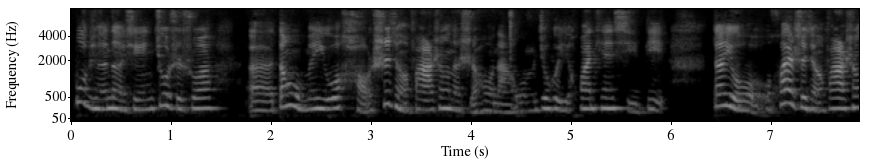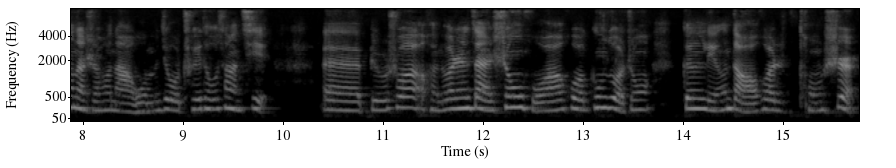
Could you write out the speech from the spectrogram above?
不平等心就是说，呃，当我们有好事情发生的时候呢，我们就会欢天喜地；当有坏事情发生的时候呢，我们就垂头丧气。呃，比如说很多人在生活或工作中跟领导或同事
